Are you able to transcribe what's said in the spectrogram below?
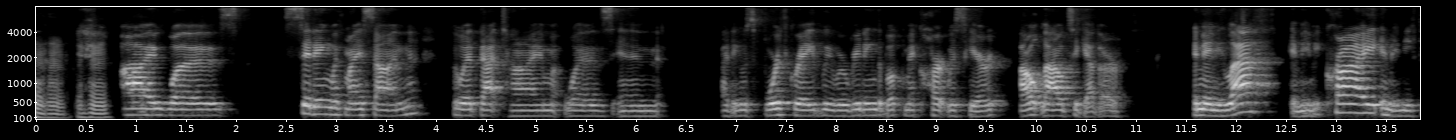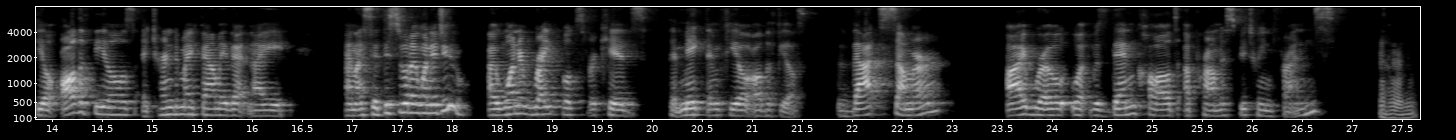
hmm hmm I was sitting with my son, who at that time was in, I think it was fourth grade. We were reading the book Mick Harte was here out loud together. It made me laugh. It made me cry. It made me feel all the feels. I turned to my family that night and I said, This is what I want to do. I want to write books for kids that make them feel all the feels. That summer, I wrote what was then called A Promise Between Friends. hmm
